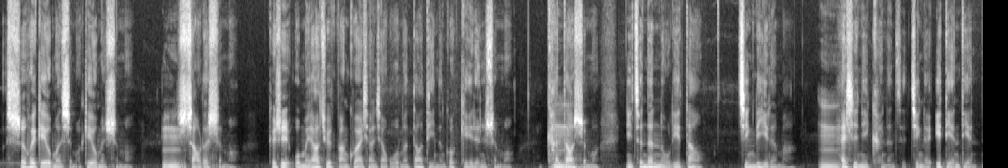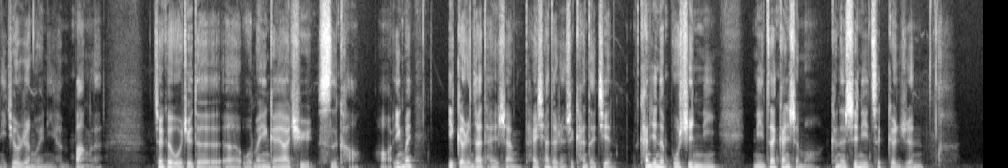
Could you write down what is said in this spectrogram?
社会给我们什么，给我们什么，嗯，少了什么？可是我们要去反过来想想，我们到底能够给人什么，看到什么？你真的努力到尽力了吗？嗯，还是你可能只尽了一点点，你就认为你很棒了？这个我觉得，呃，我们应该要去思考，好，因为一个人在台上，台下的人是看得见，看见的不是你你在干什么，可能是你这个人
